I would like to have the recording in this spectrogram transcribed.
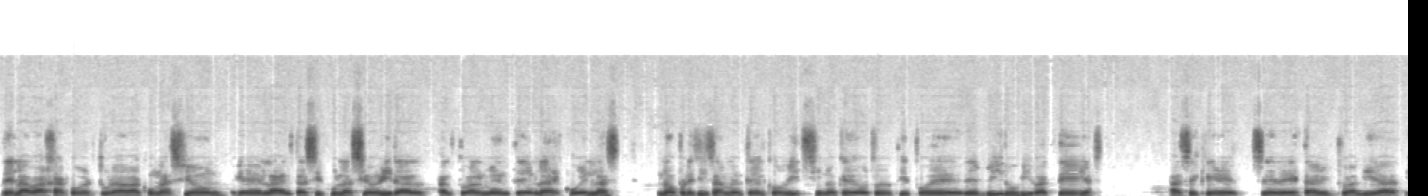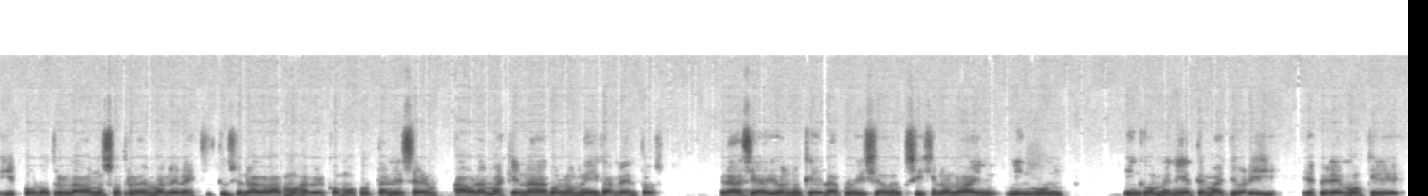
de la baja cobertura de vacunación, eh, la alta circulación viral actualmente en las escuelas, no precisamente del COVID, sino que de otro tipo de, de virus y bacterias, hace que se dé esta virtualidad y por otro lado nosotros de manera institucional vamos a ver cómo fortalecer, ahora más que nada con los medicamentos, gracias a Dios lo que es la provisión de oxígeno no hay ningún inconveniente mayor y esperemos que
